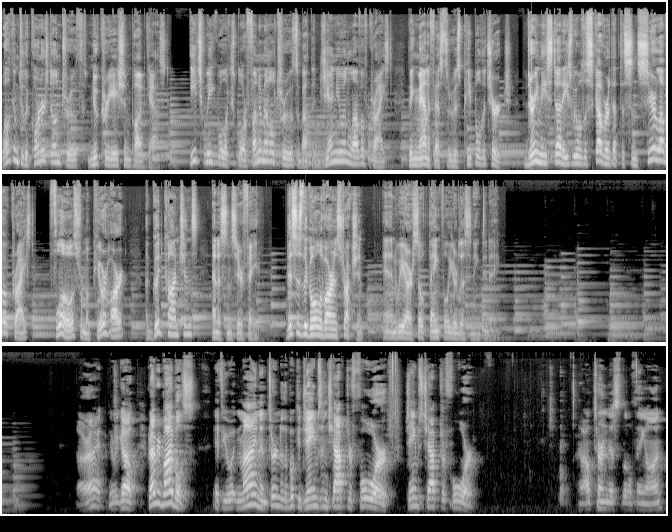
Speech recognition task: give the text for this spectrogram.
Welcome to the Cornerstone Truth New Creation Podcast. Each week we'll explore fundamental truths about the genuine love of Christ being manifest through his people, the church. During these studies, we will discover that the sincere love of Christ flows from a pure heart, a good conscience, and a sincere faith. This is the goal of our instruction, and we are so thankful you're listening today. All right, here we go. Grab your Bibles, if you wouldn't mind, and turn to the book of James in chapter 4. James chapter 4. And I'll turn this little thing on.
